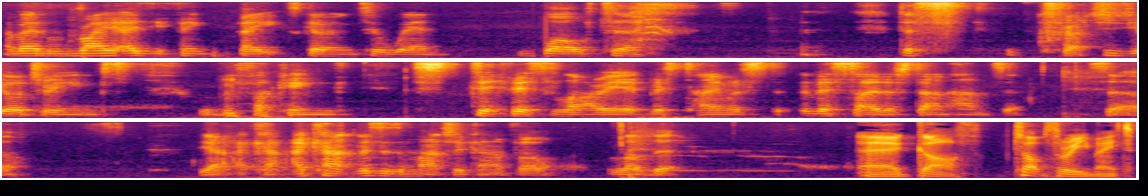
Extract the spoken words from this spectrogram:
And then right as you think Bate's going to win, Walter just crushes your dreams with the fucking stiffest lariat this time of this side of Stan Hansen. So yeah, I can't I can't this is a match I can't fault. Loved it. Uh, Garth, top three, mate.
